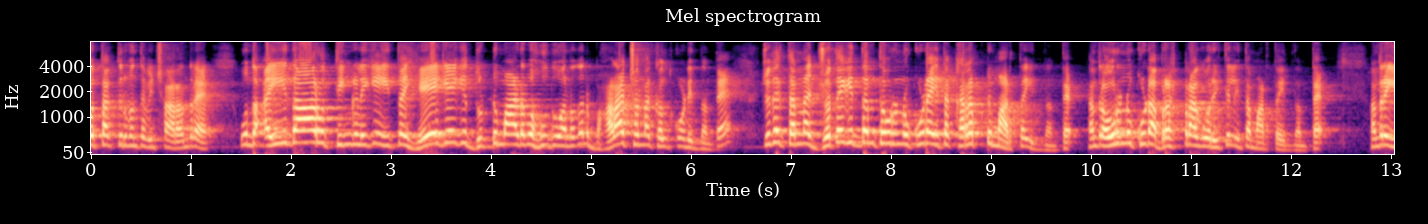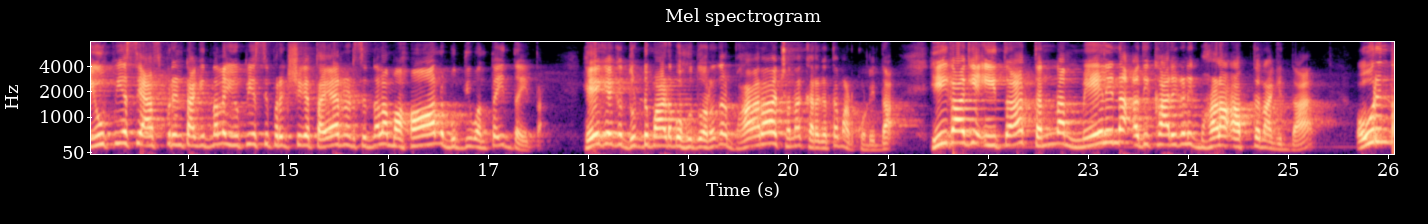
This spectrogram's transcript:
ಗೊತ್ತಾಗ್ತಿರುವಂತ ವಿಚಾರ ಅಂದ್ರೆ ಒಂದು ಐದಾರು ತಿಂಗಳಿಗೆ ಈತ ಹೇಗೆ ದುಡ್ಡು ಮಾಡಬಹುದು ಅನ್ನೋದನ್ನು ಬಹಳ ಚೆನ್ನಾಗಿ ಕಲ್ತ್ಕೊಂಡಿದ್ದಂತೆ. ಜೊತೆಗೆ ತನ್ನ ಜೊತೆಗಿದ್ದಂಥವ್ರನ್ನು ಕೂಡ ಈತ ಕರಪ್ಟ್ ಮಾಡ್ತಾ ಇದ್ದಂತೆ. ಅಂದ್ರೆ ಅವರನ್ನು ಕೂಡ ಭ್ರಷ್ಟರಾಗುವ ರೀತಿಯಲ್ಲಿ ಈತ ಮಾಡ್ತಾ ಇದ್ದಂತೆ. ಅಂದ್ರೆ U P S C aspirant ಆಗಿದ್ನಲ್ಲ ಯು ಪಿ ಎಸ್ ಸಿ ಪರೀಕ್ಷೆಗೆ ತಯಾರು ನಡೆಸಿದ್ನಲ್ಲ, ಮಹಾನ್ ಬುದ್ಧಿವಂತ ಇದ್ದ ಈತ. ಹೇಗೆ ದುಡ್ಡು ಮಾಡಬಹುದು ಅನ್ನೋದನ್ನ ಬಹಳ ಚೆನ್ನಾಗಿ ಕರಗತ ಮಾಡ್ಕೊಂಡಿದ್ದ. ಹೀಗಾಗಿ ಈತ ತನ್ನ ಮೇಲಿನ ಅಧಿಕಾರಿಗಳಿಗೆ ಬಹಳ ಆಪ್ತನಾಗಿದ್ದ. ಅವರಿಂದ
